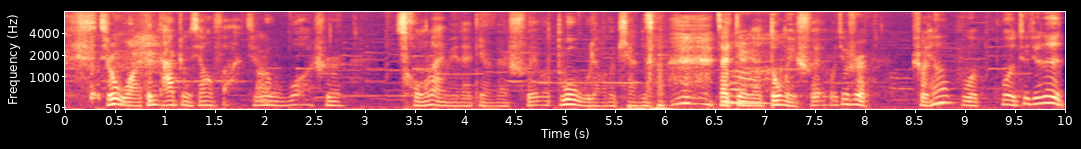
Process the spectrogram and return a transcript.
其实我跟他正相反，其实我是从来没在电影院睡过，多无聊的片子，在电影院都没睡过。就是首先我我就觉得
